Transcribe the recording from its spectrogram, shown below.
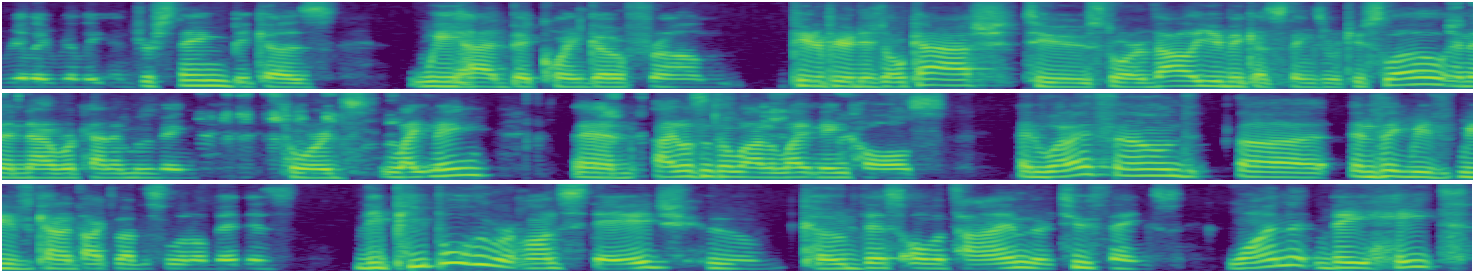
really really interesting because we had Bitcoin go from peer-to-peer digital cash to store value because things were too slow, and then now we're kind of moving towards Lightning. And I listened to a lot of Lightning calls and what I found, uh, and I think we've we've kind of talked about this a little bit, is the people who are on stage who code this all the time. There are two things. One, they hate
